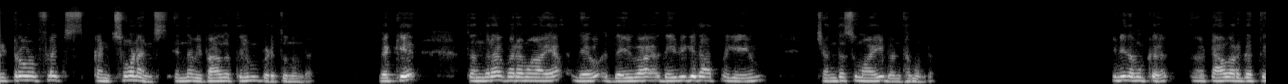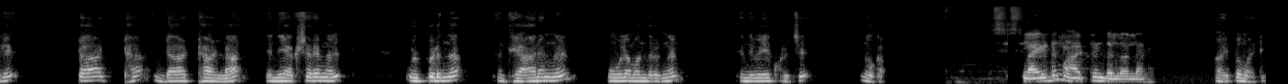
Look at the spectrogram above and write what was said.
റിട്രോഫ്ലെക്സ് കൺസോണൻസ് എന്ന വിഭാഗത്തിലും പെടുത്തുന്നുണ്ട്. ഇവയ്ക്ക് തന്ത്രപരമായ ദൈവ ദൈവികതാത്മകയും ഛന്ദസ്സുമായി ബന്ധമുണ്ട്. ഇനി നമുക്ക് ട വർഗത്തിലെ ട ഠ ഡ ഠ ണ എന്നീ അക്ഷരങ്ങൾ ഉൾപ്പെടുന്ന ധ്യാനങ്ങൾ മൂലമന്ത്രങ്ങൾ എന്നിവയെ കുറിച്ച് നോക്കാം. സ്ലൈഡ് മാറ്റുണ്ടല്ലോ അല്ലെ? ആ ഇപ്പൊ മാറ്റി.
